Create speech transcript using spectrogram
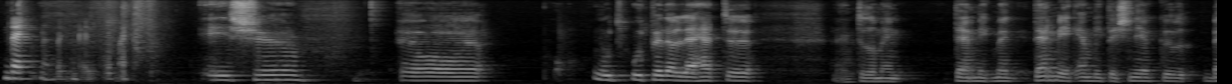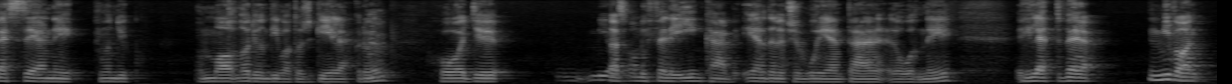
De nem vagyunk egyformák. És ö, ö, úgy, úgy például lehet, ö, nem tudom én, termék, meg, termék említés nélkül beszélni mondjuk ma nagyon divatos gélekről, hogy mi az, ami felé inkább érdemes orientálódni, illetve mi van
